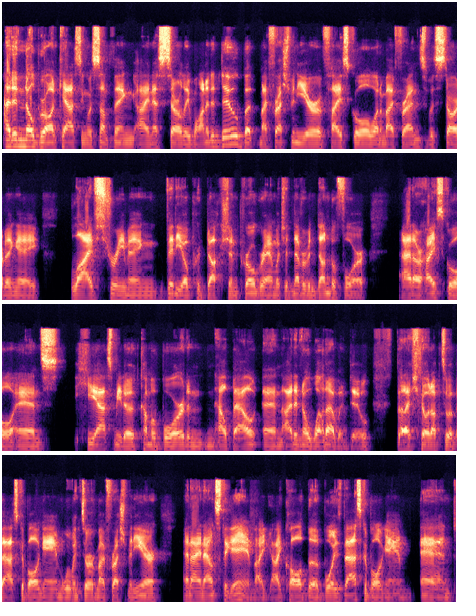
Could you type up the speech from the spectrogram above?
I didn't know broadcasting was something I necessarily wanted to do, but my freshman year of high school, one of my friends was starting a live streaming video production program, which had never been done before at our high school. And he asked me to come aboard and, and help out. And I didn't know what I would do, but I showed up to a basketball game winter of my freshman year and I announced the game. I, I called the boys basketball game and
